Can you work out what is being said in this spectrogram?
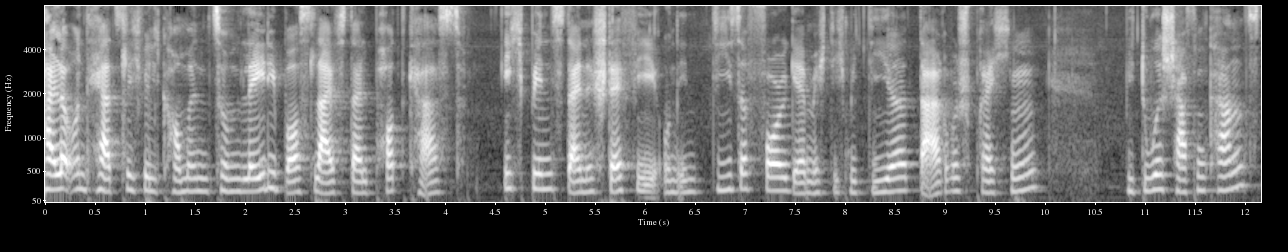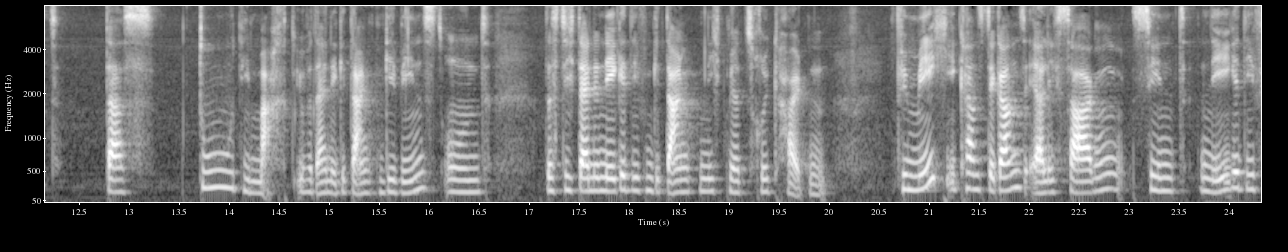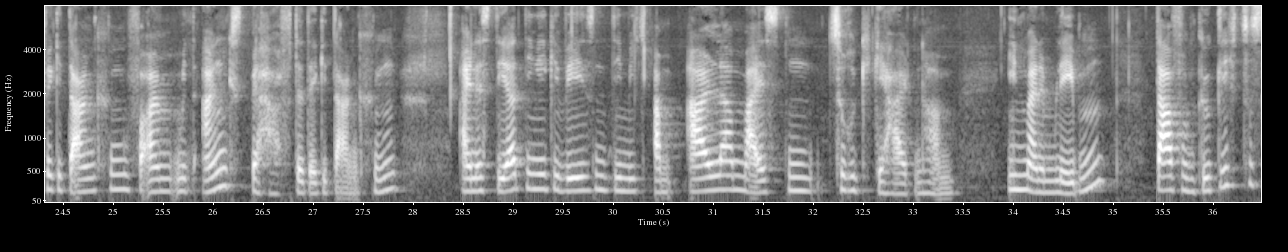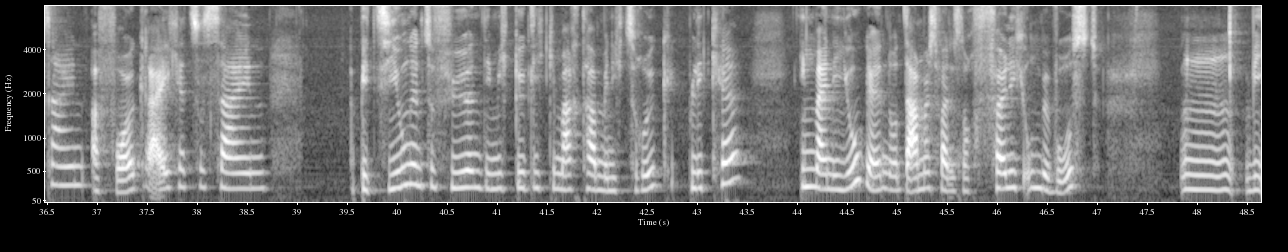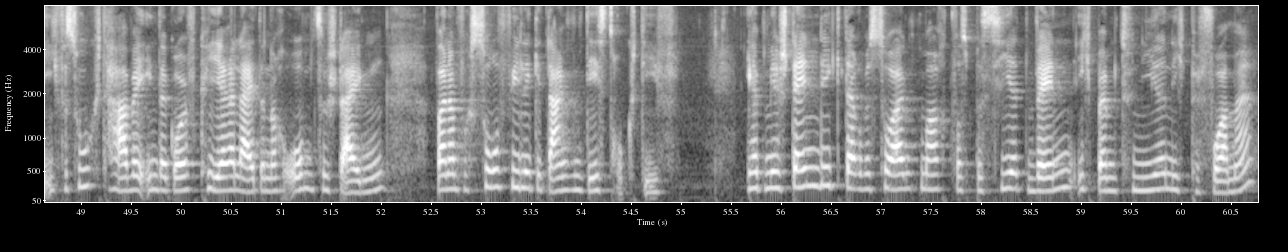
Hallo und herzlich willkommen zum Lady Boss Lifestyle Podcast. Ich bin's, deine Steffi, und in dieser Folge möchte ich mit dir darüber sprechen, wie du es schaffen kannst, dass du die Macht über deine Gedanken gewinnst und dass dich deine negativen Gedanken nicht mehr zurückhalten. Für mich, ich kann es dir ganz ehrlich sagen, sind negative Gedanken, vor allem mit Angst behaftete Gedanken, eines der Dinge gewesen, die mich am allermeisten zurückgehalten haben in meinem Leben, davon glücklich zu sein, erfolgreicher zu sein, Beziehungen zu führen, die mich glücklich gemacht haben, wenn ich zurückblicke in meine Jugend, und damals war das noch völlig unbewusst, mm, wie ich versucht habe, in der Golfkarriereleiter nach oben zu steigen, waren einfach so viele Gedanken destruktiv. Ich habe mir ständig darüber Sorgen gemacht, was passiert, wenn ich beim Turnier nicht performe,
